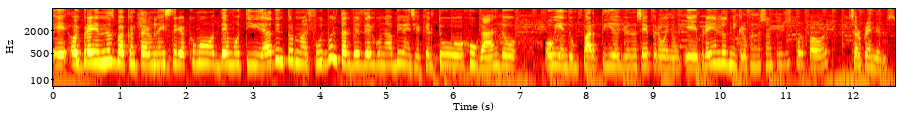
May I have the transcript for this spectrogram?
eh, hoy Brian nos va a contar una historia como de emotividad en torno al fútbol, tal vez de alguna vivencia que él tuvo jugando o viendo un partido, yo no sé. Pero bueno, eh, Brian, los micrófonos son tuyos, por favor, sorpréndenos.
